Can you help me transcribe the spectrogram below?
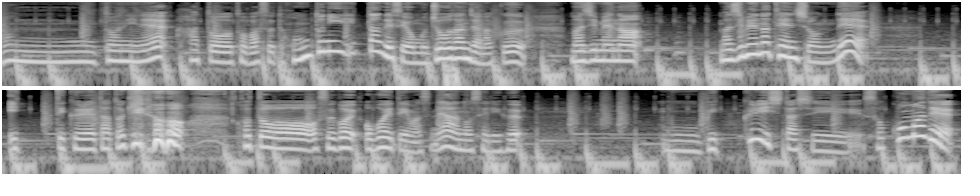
本当にね鳩を飛ばすって本当に言ったんですよ。もう冗談じゃなく真面目な真面目なテンションで言ってくれた時のことをすごい覚えていますねあのセリフ。もうびっくりしたしそこまで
